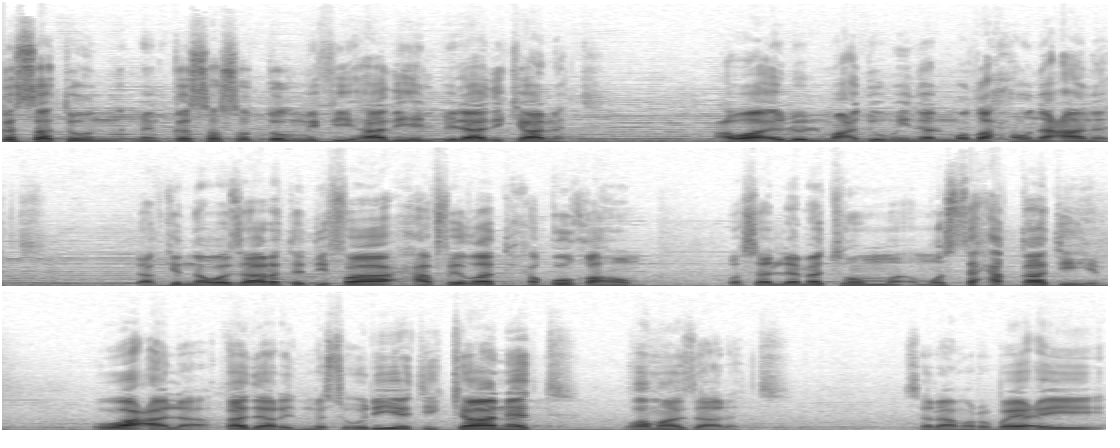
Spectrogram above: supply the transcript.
قصة من قصص الظلم في هذه البلاد كانت. عوائل المعدومين المضحون عانت لكن وزارة الدفاع حفظت حقوقهم وسلمتهم مستحقاتهم وعلى قدر المسؤولية كانت وما زالت. سلام الربيعي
